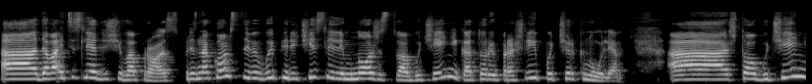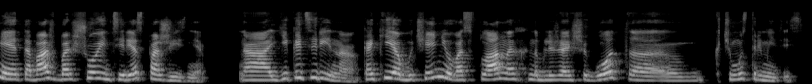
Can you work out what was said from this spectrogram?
А, давайте следующий вопрос. При знакомстве вы перечислили множество обучений, которые прошли и подчеркнули, а, что обучение – это ваш большой интерес по жизни. А, Екатерина, какие обучения у вас в планах на ближайший год? А, к чему стремитесь?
